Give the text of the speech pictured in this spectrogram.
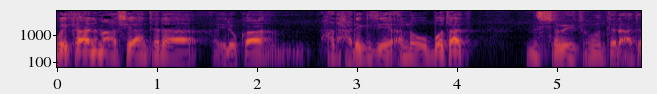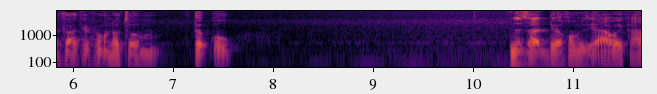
ወይ ከዓ ንማዕስያ እንተ ኢሉካ ሓደ ሓደ ግዜ ኣለዎ ቦታት ምስ ሰበይቱ እንተ ተፋትሑ ነቶም ደቁ ነዛ ኣዴኹም እዚኣ ወይ ከዓ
